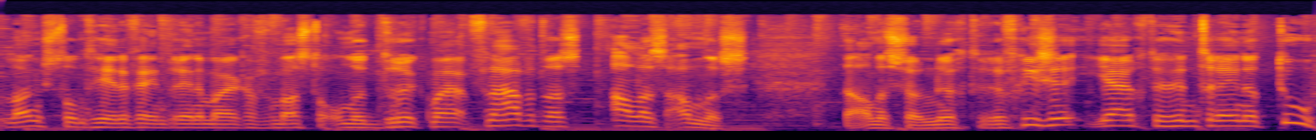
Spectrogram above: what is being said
Lang stond Heerenveen trainer Marco van Basten onder druk... maar vanavond was alles anders. De anders zo nuchtere Vriezen juichten hun trainer toe.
